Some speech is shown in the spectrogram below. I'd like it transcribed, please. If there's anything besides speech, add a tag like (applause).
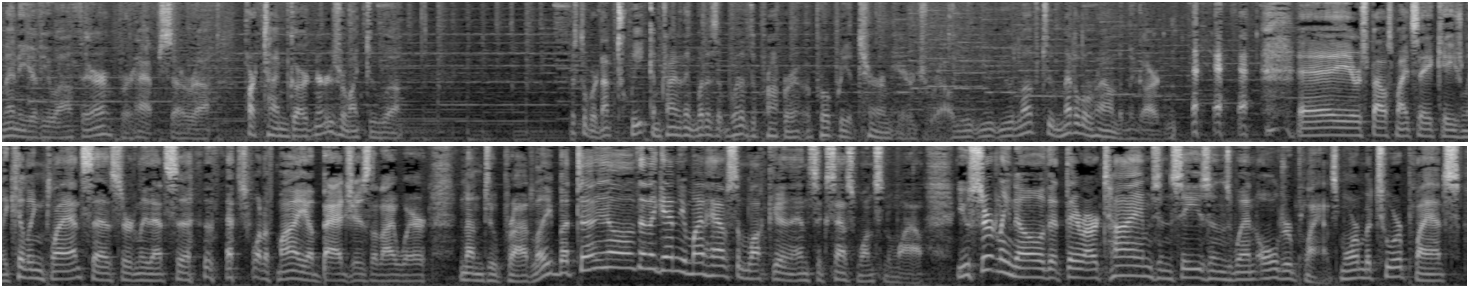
Many of you out there perhaps are uh, part time gardeners or like to. Uh, what's the word? Not tweak. I'm trying to think. What is it? What is the proper appropriate term here, Jarrell? You you, you love to meddle around in the garden. uh, (laughs) your spouse might say occasionally killing plants. Uh, certainly, that's uh, (laughs) that's one of my uh, badges that I wear, none too proudly. But uh, you know, then again, you might have some luck and, and success once in a while. You certainly know that there are times and seasons when older plants, more mature plants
